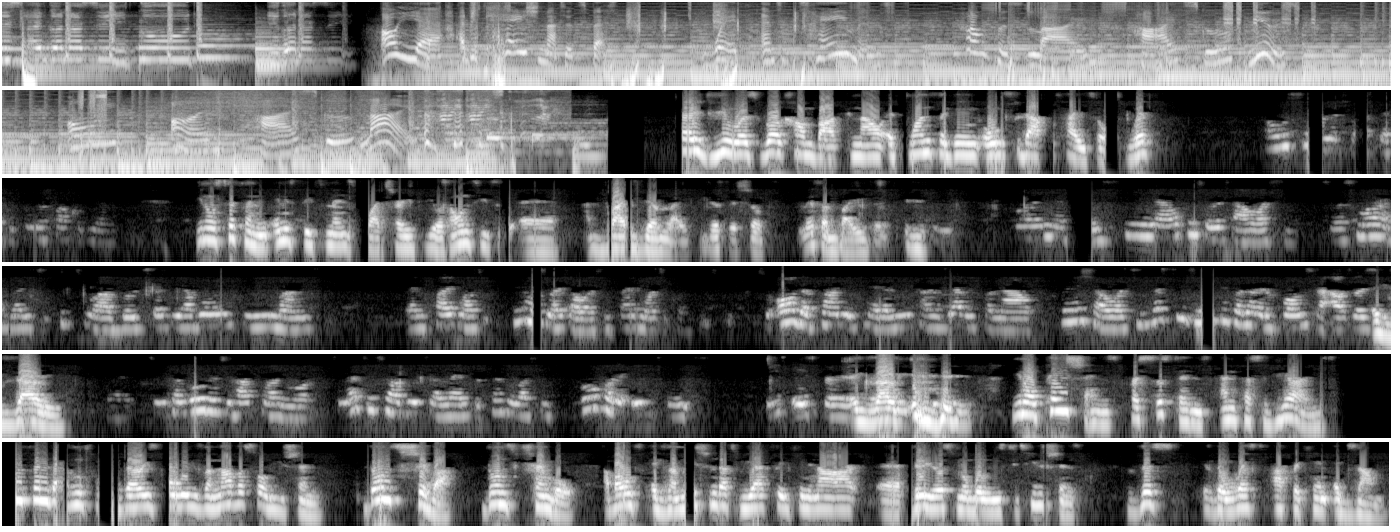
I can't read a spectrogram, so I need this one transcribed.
this life, gonna see it good. You gonna see it. Oh yeah, education at its best. With entertainment, campus life, high school news. Only on High School Live. Hey viewers, welcome back. Now it's once again also that title with Also, I'm not sure if the fuck will be on. You know Stephanie. Any statements for charity viewers? I want you to uh, advise them like just a short. Let's advise them. Well, I see, I open our So a small advice to keep to our boats because we are going three months and five months, three months right hours and five months to complete. So all the plan we can and we can reserve it for now. Finish our team. Let's see if you can the forms are out. Let's see. Exactly. So you can go there to have fun more. Let's books and learn for we go for the eight A's. Eight A's first. Exactly. you know, patience, persistence, and perseverance. Something doesn't there is always another solution. Don't shiver, don't tremble about examination that we are taking in our uh, various noble institutions. This is the West African exam.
